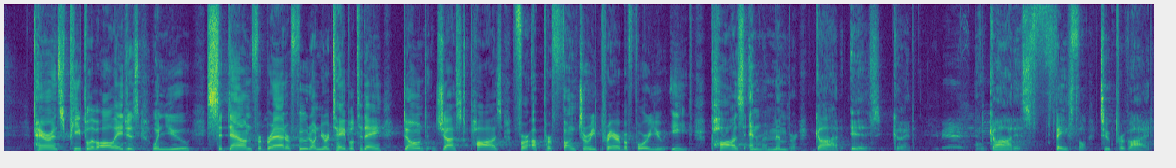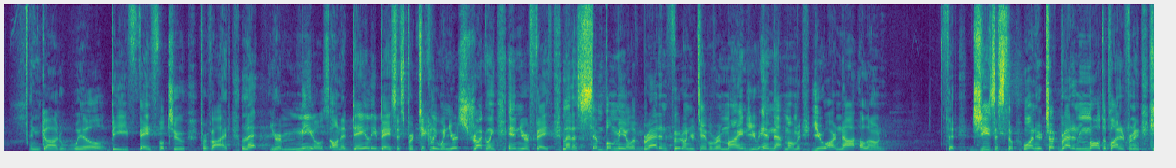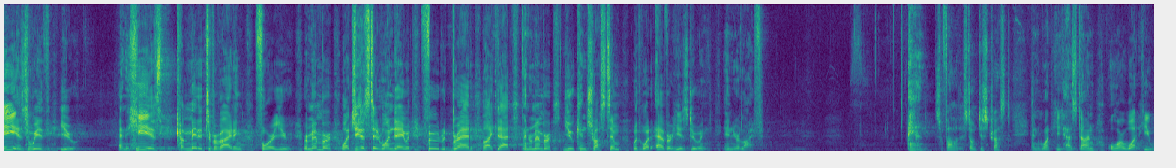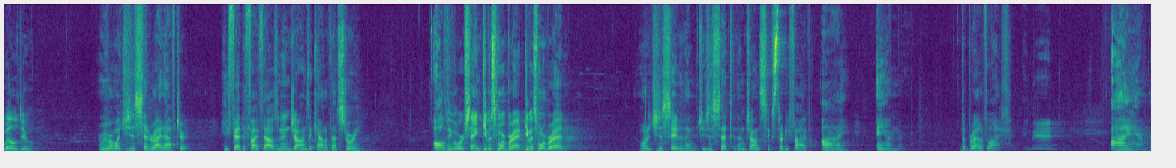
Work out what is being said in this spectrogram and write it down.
parents, people of all ages, when you sit down for bread or food on your table today, don't just pause for a perfunctory prayer before you eat. Pause and remember God is good. Amen. And God is faithful to provide and God will be faithful to provide. Let your meals on a daily basis, particularly when you're struggling in your faith, let a simple meal of bread and food on your table remind you in that moment you are not alone. That Jesus, the one who took bread and multiplied it for me, he is with you and He is committed to providing for you. Remember what Jesus did one day with food, with bread like that, and remember you can trust Him with whatever He is doing in your life. And so follow this. Don't just trust in what He has done or what He will do. Remember what Jesus said right after He fed the 5,000 in John's account of that story? All the people were saying, Give us more bread, give us more bread. What did Jesus say to them? Jesus said to them, John 6 35, I am the bread of life. Amen. I am.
